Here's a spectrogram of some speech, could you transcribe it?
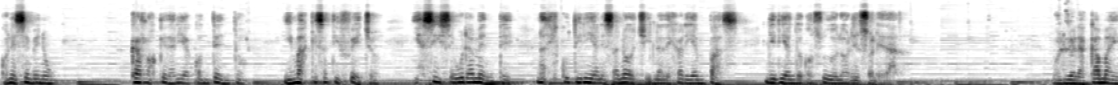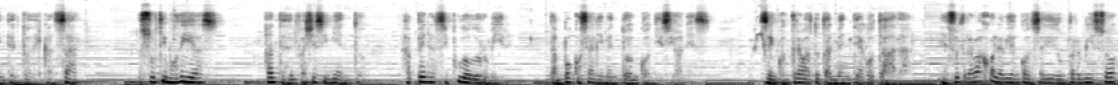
Con ese menú, Carlos quedaría contento y más que satisfecho, y así seguramente no discutirían esa noche y la dejaría en paz, lidiando con su dolor en soledad. Volvió a la cama e intentó descansar. Los últimos días, antes del fallecimiento, apenas si pudo dormir. Tampoco se alimentó en condiciones. Se encontraba totalmente agotada. En su trabajo le habían concedido un permiso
